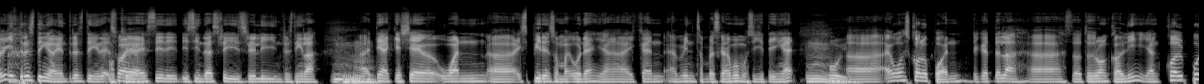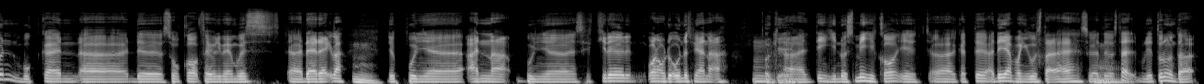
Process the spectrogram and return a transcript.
Tapi interesting lah, interesting. That's Okay. why I say this industry is really interesting lah. Hmm. I think I can share one uh, experience on my own eh yang I can I mean sampai sekarang pun masih kita ingat. Oi. Uh, I was called upon Dia katalah uh, Satu orang call ni Yang call pun bukan uh, The so called family members uh, Direct lah Hmm. Dia punya anak Punya Kira one of the owners punya anak lah Hmm. Okay. uh, I think he knows me He call eh, uh, Kata ada yang panggil ustaz eh. So kata Hmm. ustaz boleh tolong tak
